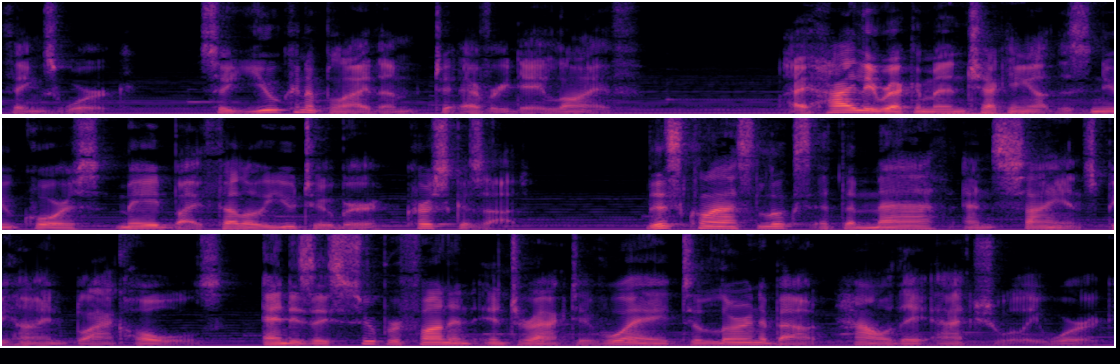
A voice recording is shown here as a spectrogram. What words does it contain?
things work so you can apply them to everyday life. I highly recommend checking out this new course made by fellow YouTuber Kurzgesagt. This class looks at the math and science behind black holes and is a super fun and interactive way to learn about how they actually work.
